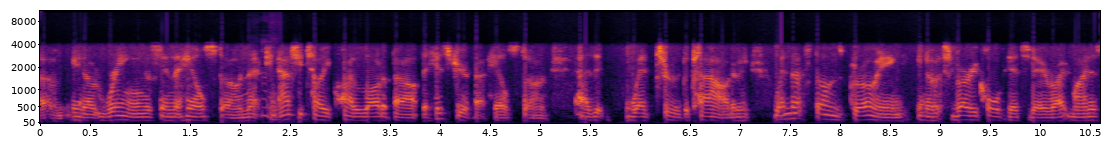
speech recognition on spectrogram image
um, you know, rings in the hailstone that can actually tell you quite a lot about the history of that hailstone as it went through the cloud. I mean, when that stone's growing, you know, it's very cold here today, right? Minus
